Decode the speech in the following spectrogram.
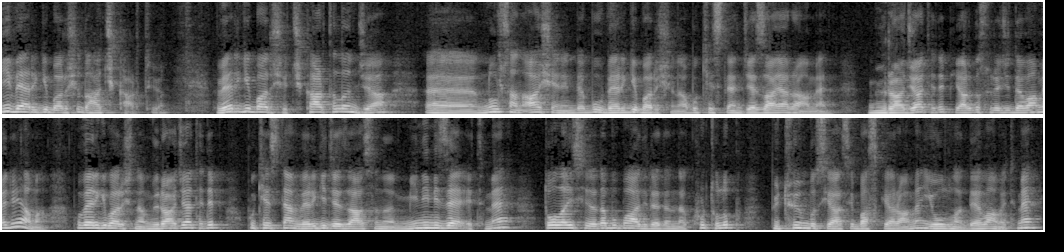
bir vergi barışı daha çıkartıyor. Vergi barışı çıkartılınca e, Nursan Ayşe'nin de bu vergi barışına bu kesilen cezaya rağmen müracaat edip yargı süreci devam ediyor ama bu vergi barışına müracaat edip bu kesilen vergi cezasını minimize etme Dolayısıyla da bu badireden de kurtulup bütün bu siyasi baskıya rağmen yoluna devam etme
